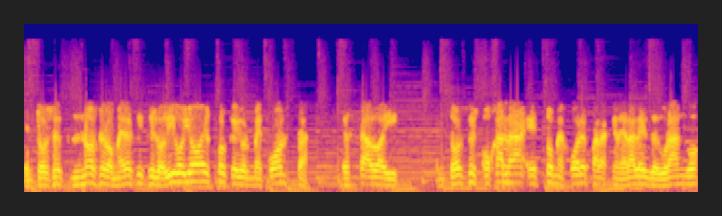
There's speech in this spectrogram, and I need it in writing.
Entonces no se lo merece. Y si lo digo yo es porque yo me consta, he estado ahí. Entonces ojalá esto mejore para generales de Durango.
